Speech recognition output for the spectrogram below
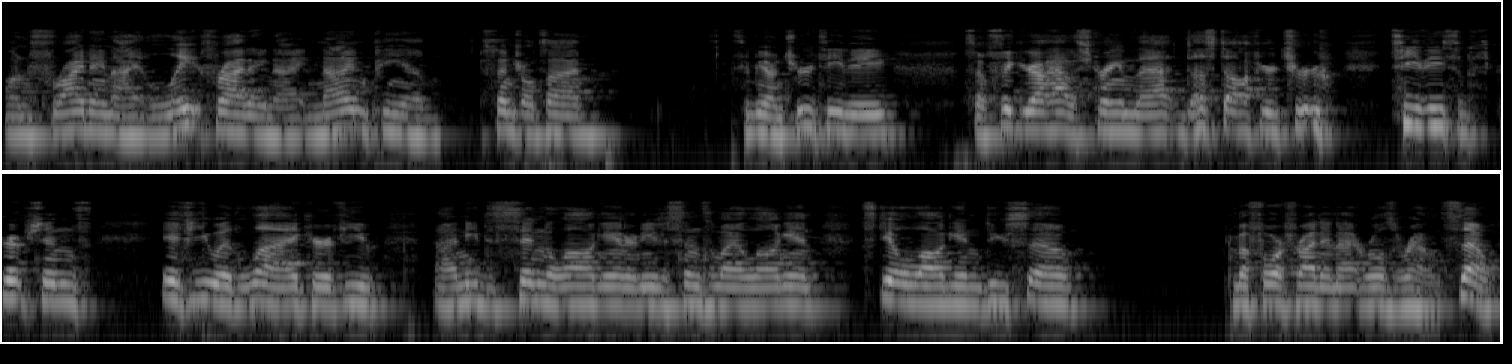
on Friday night, late Friday night, 9 p.m. Central Time. It's going to be on True TV. So figure out how to stream that. Dust off your True TV subscriptions if you would like, or if you uh, need to send a login or need to send somebody a login, still log in, do so before Friday night rolls around. So,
